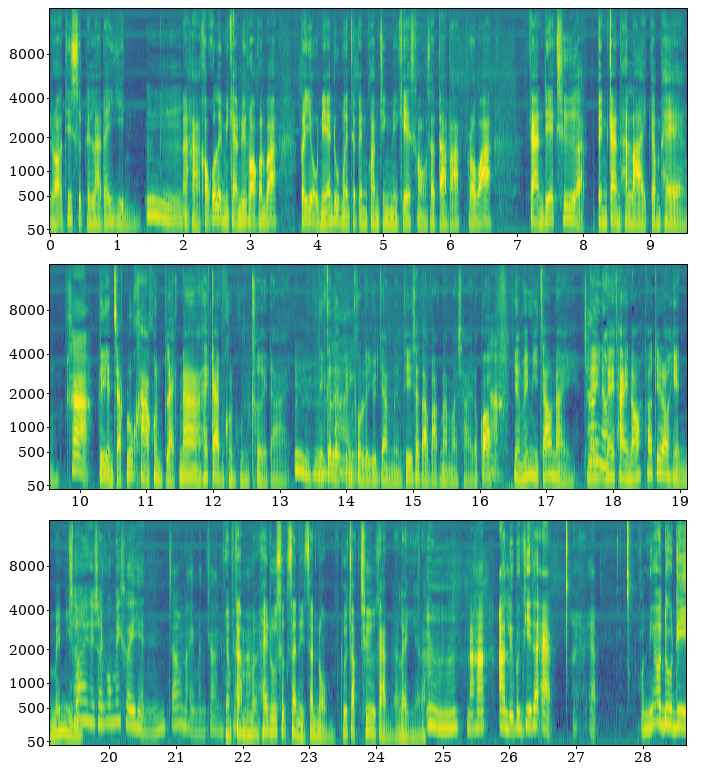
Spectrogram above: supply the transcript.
เราะที่สุดเวลาได้ยินอืมนะคะเขาก็เลยมีการวิเคราะห์กันว่าประโยคนี้ดูเหมือนจะเป็นความจริงในเคสของ Starbucks เพราะว่า การเรียกชื่อเป็นการทลายกำแพง ค่ะ เปลี่ยนจากลูกค้าคนแปลกหน้า ให้กลายเป็นคนคุ้นเคยได้อืมนี่ก็เลยเป็นกใช่ลยุทธ์อย่างหนึ่งที่ Starbucks นำมาใช้ แล้วก็ค่ะยังไม่มีเจ้าไหนใช่ในเนอะในไทยเนาะเท่าที่เราเห็นไม่มีเนาะใช่ดิฉันก็ไม่เคยเห็นเจ้าไหนเหมือนกันยังนะคะทำให้รู้สึกสนิทสนม รู้จักชื่อกันอะไรอย่างเงี้ยนะอืมนะคะอะหรือบางทีถ้าแอบแอบ คนนี้เอาดูดี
